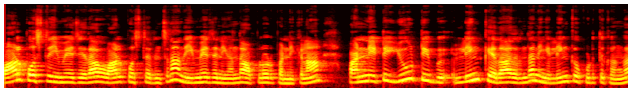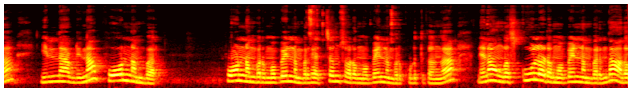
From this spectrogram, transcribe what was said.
wall poster image ஏதாவது வால் போஸ்டர் இருந்துச்சுன்னா அந்த இமேஜை நீங்கள் வந்து அப்லோட் பண்ணிக்கலாம். பண்ணிவிட்டு யூடியூப் லிங்க் ஏதாவது இருந்தால் நீங்கள் லிங்க்கை கொடுத்துக்கோங்க. இல்லை அப்படின்னா phone number phone number mobile number ஹெச்எம்ஸோட மொபைல் நம்பர் கொடுத்துக்கோங்க. இல்லைன்னா உங்கள் ஸ்கூலோட மொபைல் நம்பர் இருந்தால் அதை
